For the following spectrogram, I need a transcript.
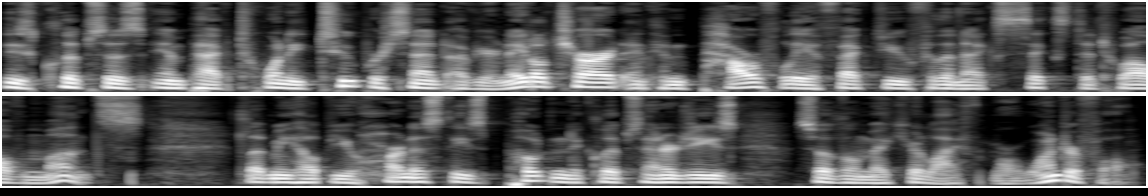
These eclipses impact 22% of your natal chart and can powerfully affect you for the next 6 to 12 months. Let me help you harness these potent eclipse energies so they'll make your life more wonderful.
